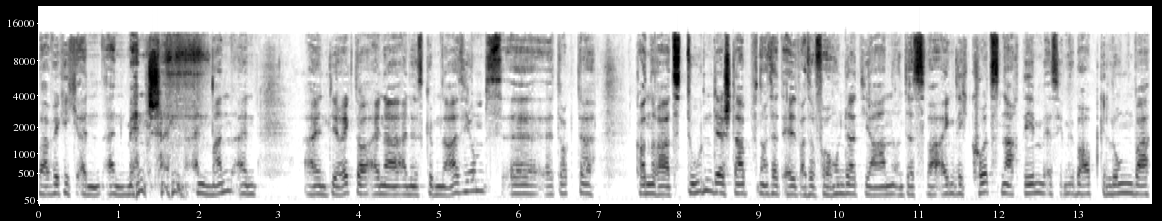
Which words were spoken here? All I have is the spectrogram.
war wirklich ein, ein Mensch, ein, ein Mann, ein, ein Direktor einer, eines Gymnasiums, äh, Dr. Konrad Duden, der starb 1911, also vor 100 Jahren. Und das war eigentlich kurz nachdem es ihm überhaupt gelungen war,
